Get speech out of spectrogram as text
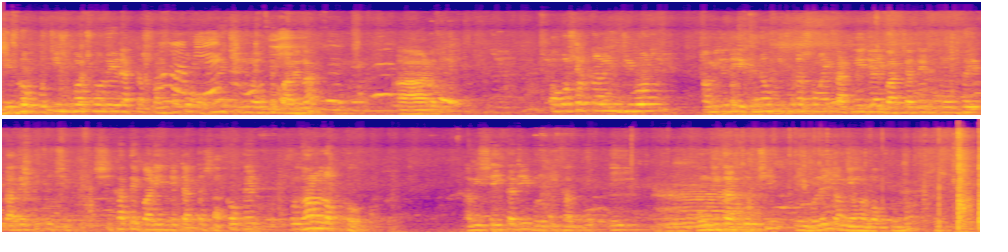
দীর্ঘ পঁচিশ বছরের একটা সম্পর্ক কখনোই ছিন্ন হতে পারে না। আর অবসরকালীন জীবন, আমি যদি এখানেও কিছুটা সময় কাটিয়ে যাই বাচ্চাদের মধ্যে, তাদের কিছু শিখ- শিখাতে পারি, যেটা একটা শিক্ষকের প্রধান লক্ষ্য, আমি সেই কাজেই ব্রতী থাকব। এই অঙ্গীকার করছি, এই বলেই আমি আমার বক্তব্য শেষ করছি।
